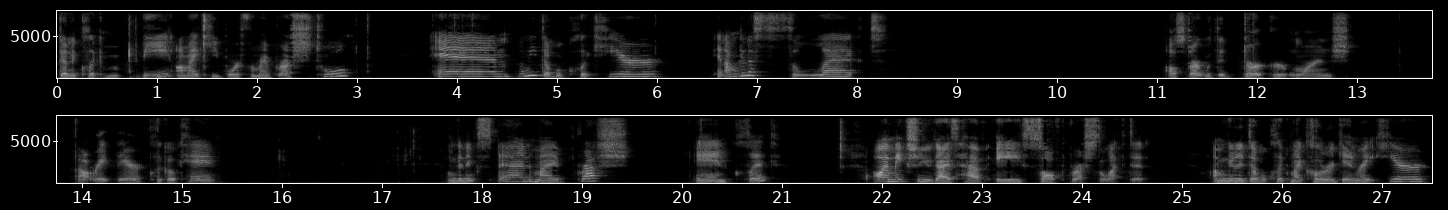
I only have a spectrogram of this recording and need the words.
to click B on my keyboard for my brush tool. And let me double click here. And I'm going to select I'll start with the darker orange. About right there. Click OK. I'm going to expand my brush and click. Oh, and make sure you guys have a soft brush selected. I'm going to double click my color again right here.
